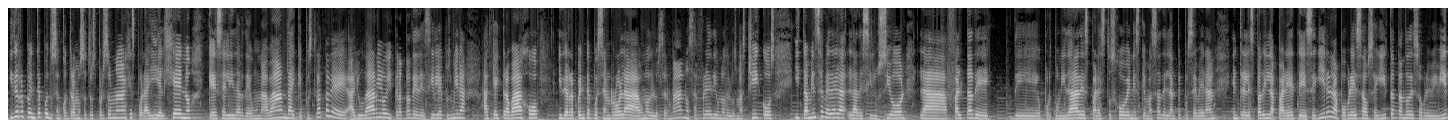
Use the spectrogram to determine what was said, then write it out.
y de repente pues nos encontramos otros personajes, por ahí el Geno, que es el líder de una banda y que pues trata de ayudarlo y trata de decirle pues mira, aquí hay trabajo y de repente pues enrola a uno de los hermanos, a Freddy, uno de los más chicos y también se ve de la, la desilusión, la falta de de oportunidades para estos jóvenes que más adelante pues se verán entre la espada y la pared de seguir en la pobreza o seguir tratando de sobrevivir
